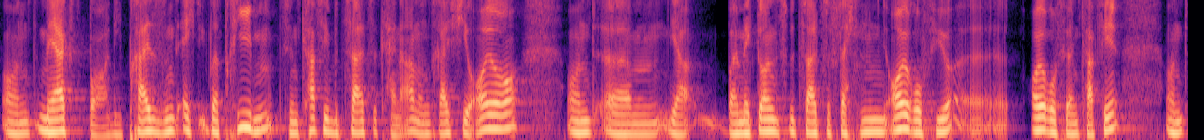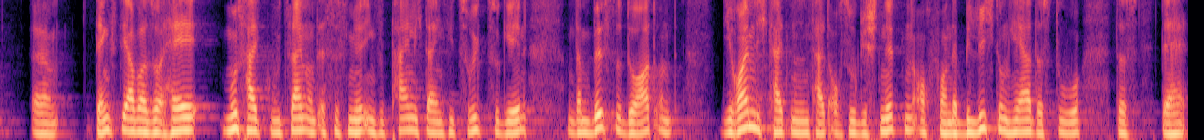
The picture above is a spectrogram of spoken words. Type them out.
und merkst, boah, die Preise sind echt übertrieben. Für einen Kaffee bezahlst du, keine Ahnung, drei, vier Euro und ähm, ja, bei McDonalds bezahlst du vielleicht einen Euro für, äh, Euro für einen Kaffee und ähm, denkst dir aber so, hey, muss halt gut sein und es ist mir irgendwie peinlich, da irgendwie zurückzugehen und dann bist du dort und die Räumlichkeiten sind halt auch so geschnitten, auch von der Belichtung her, dass du, dass der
